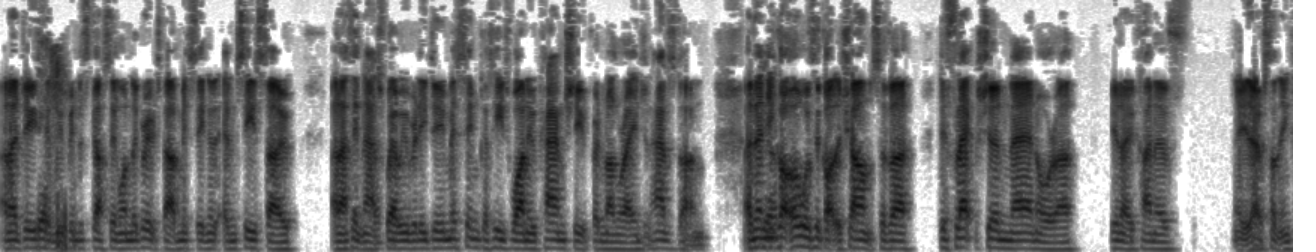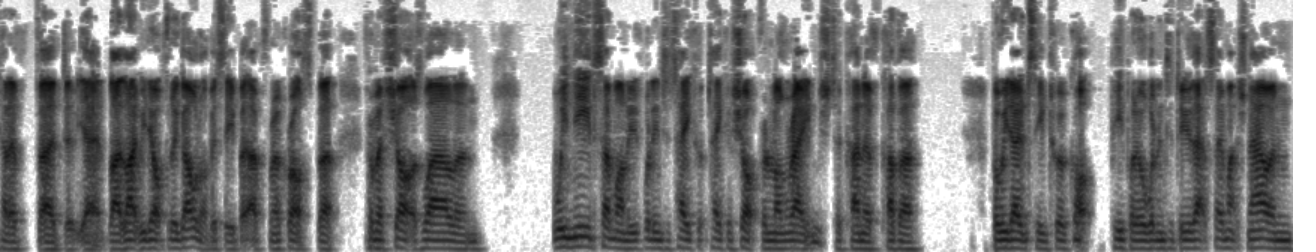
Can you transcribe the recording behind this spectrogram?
And I do Yes. think we've been discussing on the groups about missing Enciso. And I think that's where we really do miss him because he's one who can shoot from long range and has done. And then Yeah. you've got always got the chance of a deflection then or a, you know, kind of, you know, something kind of, uh, yeah, like, like we did for the goal, obviously, but from across, but from a shot as well. And we need someone who's willing to take, take a shot from long range to kind of cover, but we don't seem to have got people who are willing to do that so much now. And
